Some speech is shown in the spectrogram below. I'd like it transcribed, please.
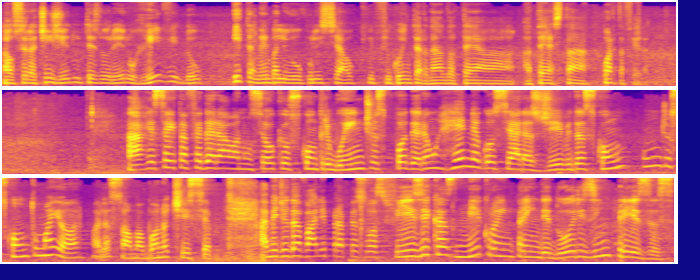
Ao ser atingido, o tesoureiro revidou e também baleou o policial que ficou internado até, a, até esta quarta-feira. A Receita Federal anunciou que os contribuintes poderão renegociar as dívidas com um desconto maior. Olha só, uma boa notícia. A medida vale para pessoas físicas, microempreendedores e empresas.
